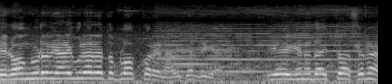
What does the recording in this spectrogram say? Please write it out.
এই রং রোডের গাড়িগুলারে তো ব্লক করে না, ওইখান থেকে। এখানে দায়িত্ব আছে না?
